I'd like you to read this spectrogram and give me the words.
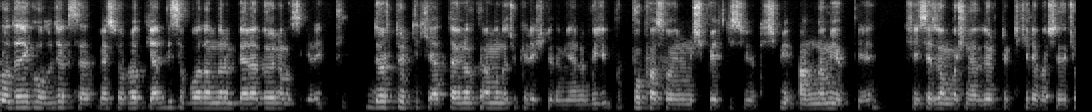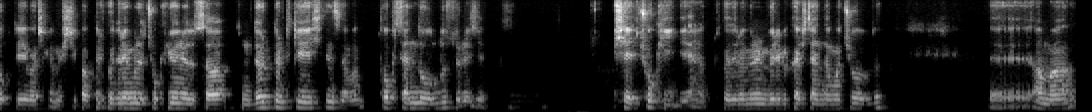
Rodayego olacaksa ve Sorlot geldiyse bu adamların beraber oynaması gerek. 4-4-2 hatta Ünal Karaman'ı da çok eleştirdim. Yani bu, bu pas oyununun hiçbir etkisi yok. Hiçbir anlamı yok diye. şey sezon başına 4-4-2 ile başladı. Çok da iyi başlamıştık. Abdülkadir Ömür de çok iyi oynuyordu sağ. Şimdi 4-4-2'ye geçtiğin zaman top sende olduğu sürece bir şey çok iyiydi yani. Abdülkadir Ömür'ün böyle birkaç tane de maçı oldu. Ee, ama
